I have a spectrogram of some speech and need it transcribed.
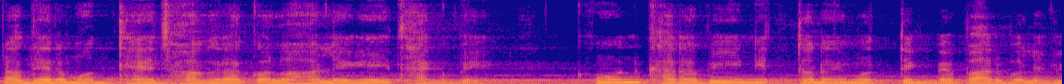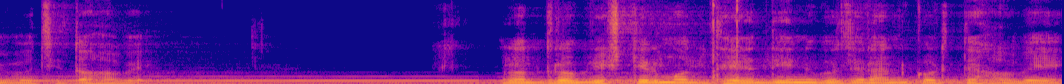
তাদের মধ্যে ঝগড়া কলহ লেগেই থাকবে। খুন খারাপি নিত্য নৈমিত্তিক ব্যাপার বলে বিবেচিত হবে। রৌদ্র বৃষ্টির মধ্যে দিন গুজরান করতে হবে।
